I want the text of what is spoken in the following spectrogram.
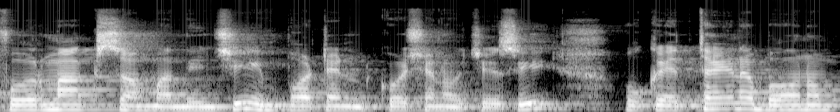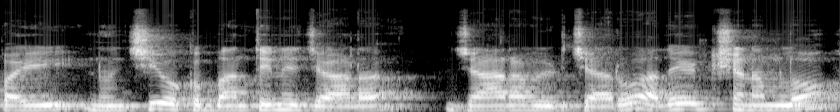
ఫోర్ మార్క్స్ సంబంధించి ఇంపార్టెంట్ క్వశ్చన్ వచ్చేసి ఒక ఎత్తైన భవనంపై నుంచి ఒక బంతిని జార జార విడిచారు. అదే క్షణంలో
